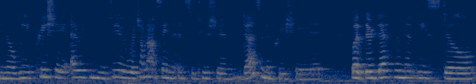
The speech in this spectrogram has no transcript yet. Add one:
you know we appreciate everything you do which i'm not saying the institution doesn't appreciate it but they're definitely still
